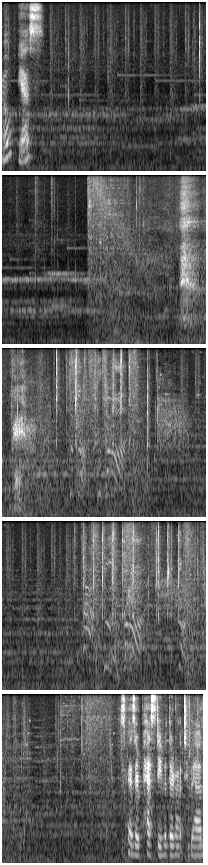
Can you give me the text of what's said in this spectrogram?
Oh, yes. Guys are pesty, but they're not too bad.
